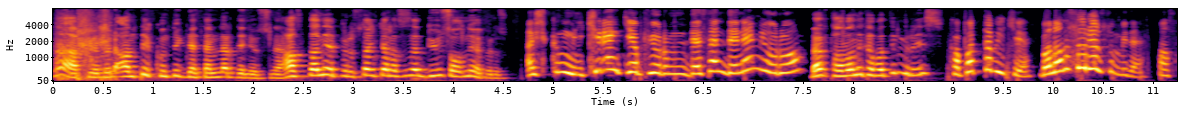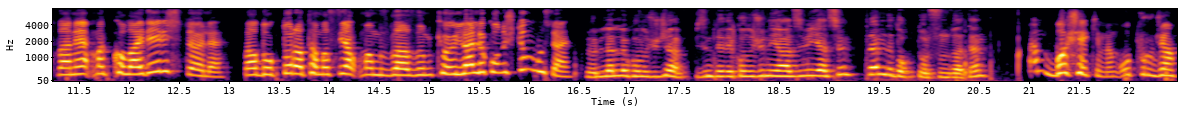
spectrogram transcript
ne yapıyorsun böyle antik kuntik desenler deniyorsun. ya. Hastane yapıyoruz sanki anasını sen düğün salonu yapıyoruz. Aşkım iki renk yapıyorum desen denemiyorum. Ben tavanı kapatayım mı reis? Kapat tabii ki. Bana mı soruyorsun bir de? Hastane yapmak kolay değil işte öyle. Daha doktor ataması yapmamız lazım. Köylülerle konuştun mu sen? Köylülerle konuşacağım. Bizim dedikoducu Niyazi bir gelsin. Sen de doktorsun zaten. Ben başhekimim oturacağım.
